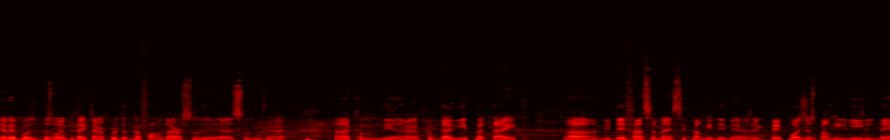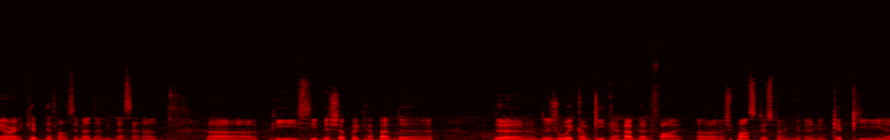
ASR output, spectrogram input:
Il y avait be- besoin peut-être un peu de profondeur sur les, sur les airs, euh, comme des, un couple d'alliés peut-être. Euh, mais défensivement, c'est parmi les meilleures équipes. Ben, pas juste parmi, il est la meilleure équipe défensivement dans la Ligue nationale. Euh, puis si Bishop est capable de, de, de jouer comme il est capable de le faire, euh, je pense que c'est un- une équipe qui, euh,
